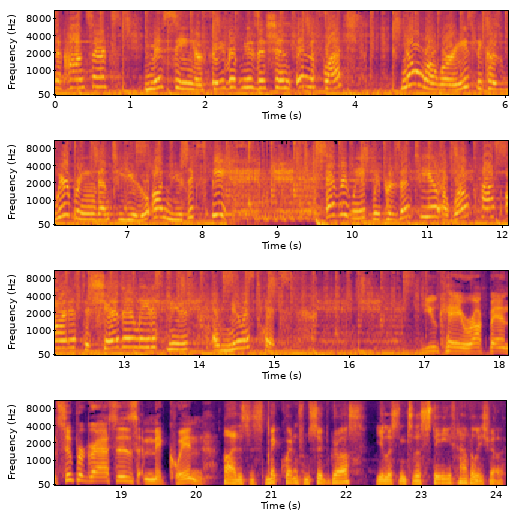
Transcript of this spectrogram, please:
Going to concerts? Miss seeing your favorite musician in the flesh? No more worries because we're bringing them to you on Music Speak. Every week we present to you a world-class artist to share their latest news and newest hits. UK rock band Supergrass's Mick Quinn. Hi, this is Mick Quinn from Supergrass. You're listening to the Steve Hatherley Show.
